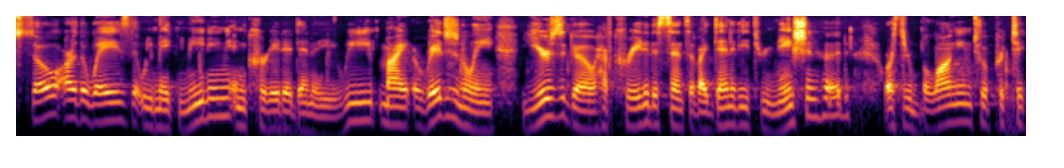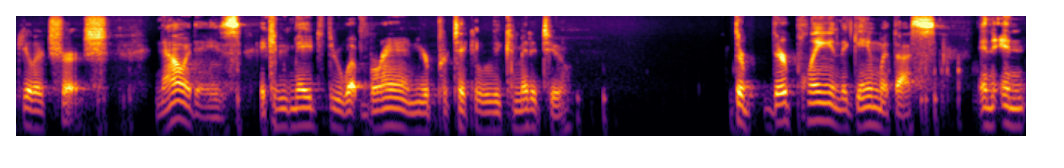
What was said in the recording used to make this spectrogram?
so are the ways that we make meaning and create identity. We might originally, years ago, have created a sense of identity through nationhood or through belonging to a particular church. Nowadays, it can be made through what brand you're particularly committed to. They're, they're playing the game with us and, and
